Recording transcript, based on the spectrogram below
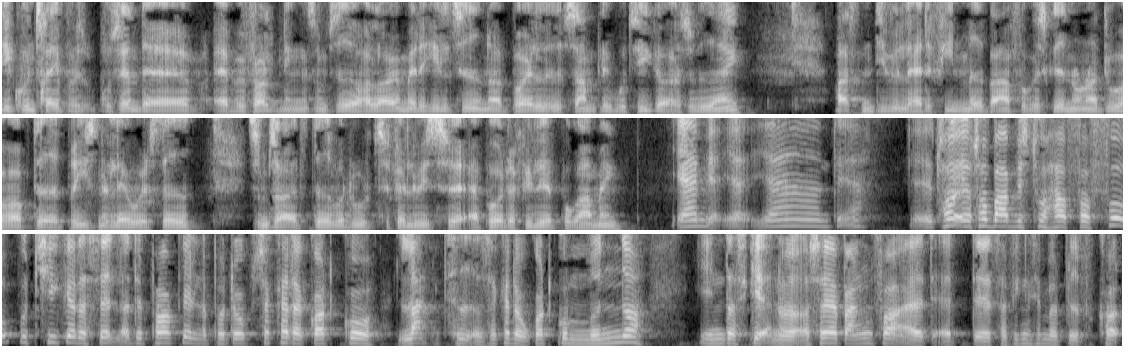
det er kun 3% af, af befolkningen, som sidder og holder øje med det hele tiden, og på alle samtlige butikker og så videre, ikke? Resten, de ville have det fint med bare at få besked, når du har opdaget, at prisen er lav et sted, som så er et sted, hvor du tilfældigvis er på et affiliate-program, ikke? Ja, ja, ja, det er. Jeg tror, jeg tror bare, hvis du har for få butikker, der sælger det pågældende produkt, så kan der godt gå lang tid, og så kan der jo godt gå måneder, inden der sker noget. Og så er jeg bange for, at, at, at trafikken simpelthen er blevet for kold.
